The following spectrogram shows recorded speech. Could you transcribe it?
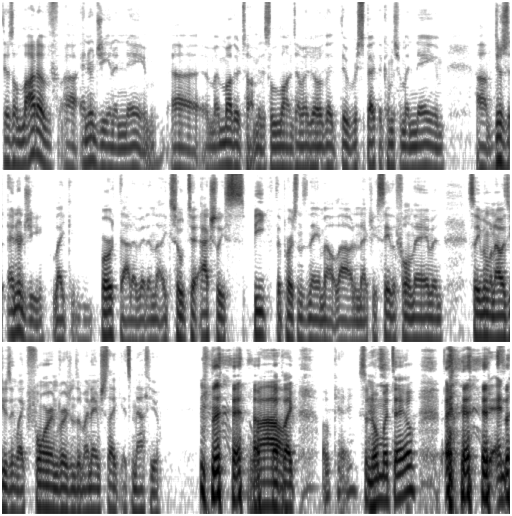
there's a lot of uh, energy in a name. Uh, my mother taught me this a long time ago that the respect that comes from a name, um, there's energy like birthed out of it, and like so to actually speak the person's name out loud and actually say the full name, and so even when I was using like foreign versions of my name, she's like, it's Matthew. Wow. I'm like, okay, so no Mateo. Yeah, and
